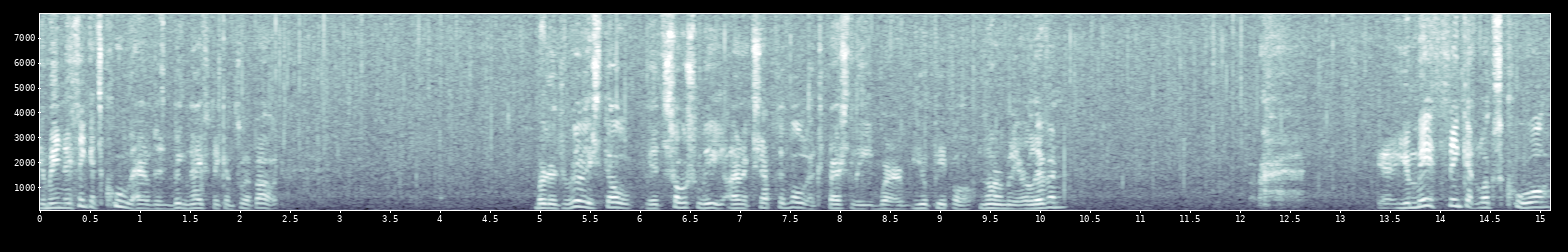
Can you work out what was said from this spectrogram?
I mean, they think it's cool to have this big knife they can flip out. But it's really still, it's socially unacceptable, especially where you people normally are living. You may think it looks cool,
